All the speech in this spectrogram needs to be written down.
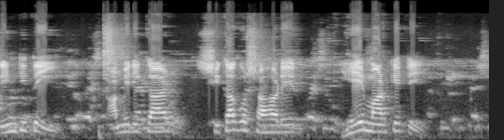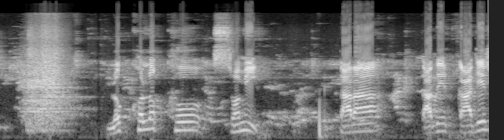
দিনটিতেই আমেরিকার শিকাগো শহরের হে মার্কেটে লক্ষ লক্ষ শ্রমিক, তারা তাদের কাজের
